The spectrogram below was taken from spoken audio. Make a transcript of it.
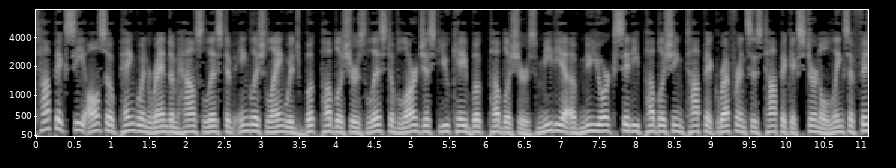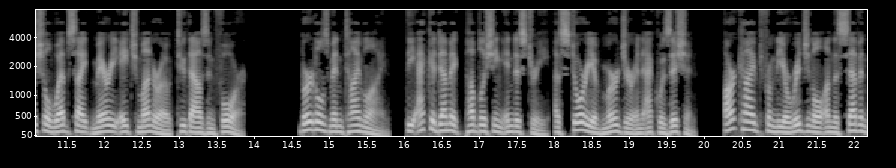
Topic see also Penguin Random House List of English-language book publishers List of largest UK book publishers Media of New York City Publishing topic References topic External links Official website Mary H. Munro 2004. Bertelsmann Timeline The Academic Publishing Industry, A Story of Merger and Acquisition. Archived from the original on 7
